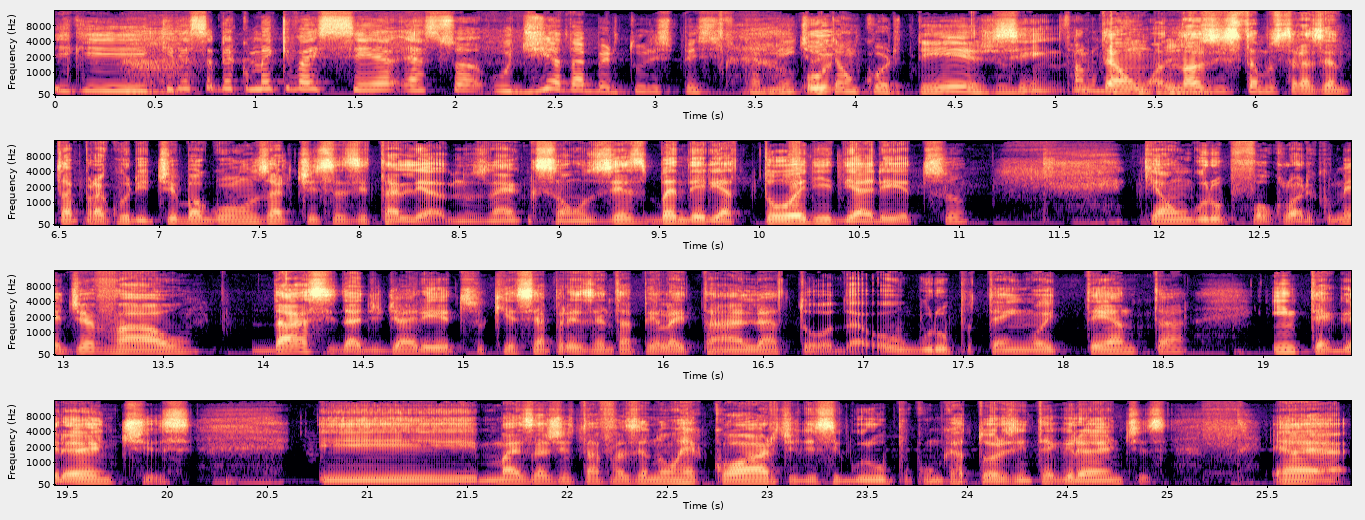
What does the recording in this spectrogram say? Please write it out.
E que- queria saber como é que vai ser essa, o dia da abertura especificamente, O- ter um cortejo? Sim, Fala um então pra nós gente. estamos trazendo para Curitiba alguns artistas italianos, né? Que são os Esbanderiatori di Arezzo, que é um grupo folclórico medieval da cidade de Arezzo que se apresenta pela Itália toda. O grupo tem 80 integrantes, e, mas a gente está fazendo um recorte desse grupo com 14 integrantes. É,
